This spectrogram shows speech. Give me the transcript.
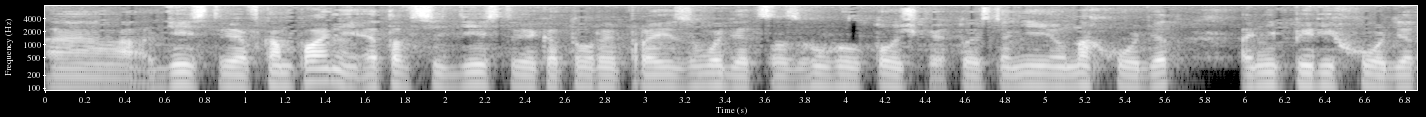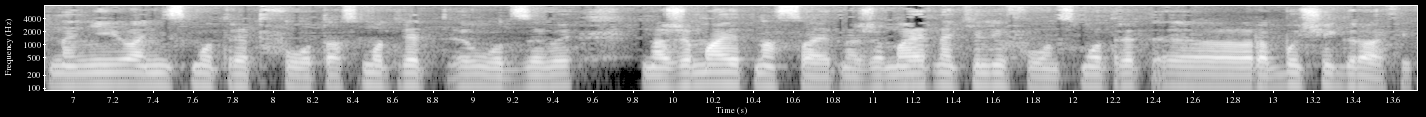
Э, действия в компании это все действия, которые производятся с Google точкой. То есть они ее находят, они переходят на нее, они смотрят фото, смотрят э, отзывы, нажимают на сайт, нажимают на телефон, смотрят э, рабочий график.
